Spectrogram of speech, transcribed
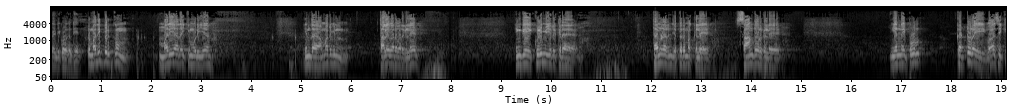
வேண்டிக் கொள்கின்றேன் மதிப்பிற்கும் மரியாதைக்கும் உரிய இந்த அமர்வின் தலைவர் அவர்களே இங்கே குழுமியிருக்கிற தமிழறிஞ பெருமக்களே சான்றோர்களே என்னை போல் கட்டுரை வாசிக்க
